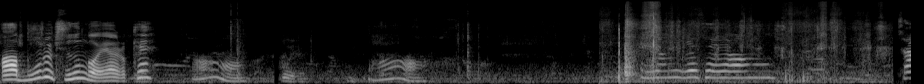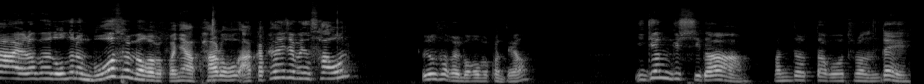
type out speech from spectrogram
아, 물을 주는 거예요, 이렇게? 아, 뭐예요? 아. 안녕히 계세요. 자, 여러분, 오늘은 무엇을 먹어볼 거냐? 바로 아까 편의점에서 사온 요정석을 먹어볼 건데요. 이경규 씨가 만들었다고 들었는데,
